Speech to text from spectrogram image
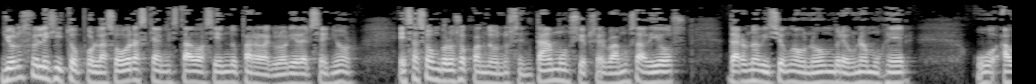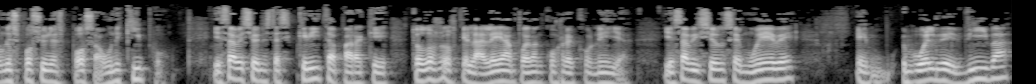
yo los felicito por las obras que han estado haciendo para la gloria del Señor. Es asombroso cuando nos sentamos y observamos a Dios dar una visión a un hombre, a una mujer, a un esposo y una esposa, a un equipo. Y esa visión está escrita para que todos los que la lean puedan correr con ella. Y esa visión se mueve, eh, vuelve viva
